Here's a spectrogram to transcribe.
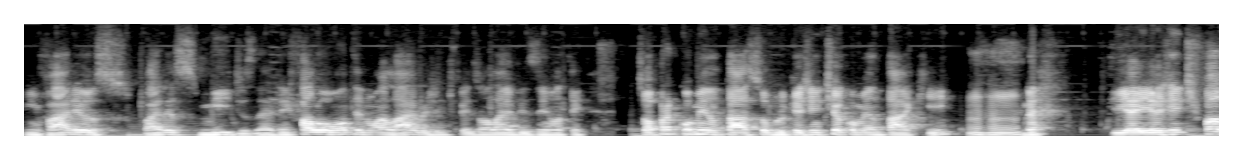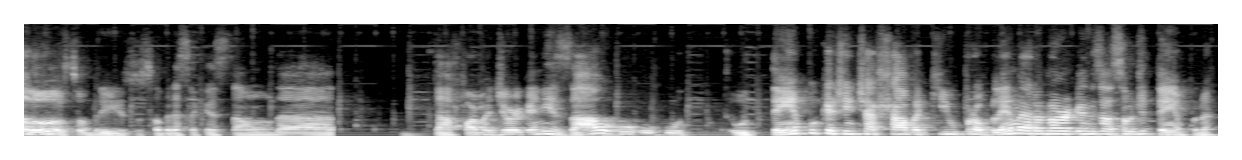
em vários, várias mídias, né? A gente falou ontem numa live, a gente fez uma livezinha ontem só para comentar sobre o que a gente ia comentar aqui. Uhum. E aí a gente falou sobre isso, sobre essa questão da, da forma de organizar o, o, o, o tempo que a gente achava que o problema era na organização de tempo, né?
